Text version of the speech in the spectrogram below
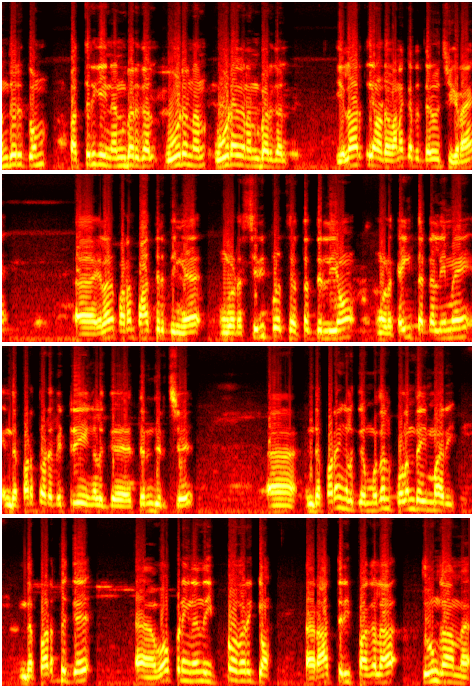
வந்திருக்கும் பத்திரிகை நண்பர்கள் ஊடக ஊடக நண்பர்கள் எல்லாருக்கும் என்னோட வணக்கத்தை தெரிவிச்சுக்கிறேன். எல்லாரும் படம் பார்த்துருப்பீங்க. உங்களோட சிரிப்பு சத்தத்திலையும் உங்களோட கை தட்டலையுமே இந்த படத்தோட வெற்றி எங்களுக்கு தெரிஞ்சிருச்சு. இந்த படம் எங்களுக்கு முதல் குழந்தை மாதிரி. இந்த படத்துக்கு ஓப்பனிங்ல இருந்து இப்போ வரைக்கும் ராத்திரி பகலா தூங்காம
